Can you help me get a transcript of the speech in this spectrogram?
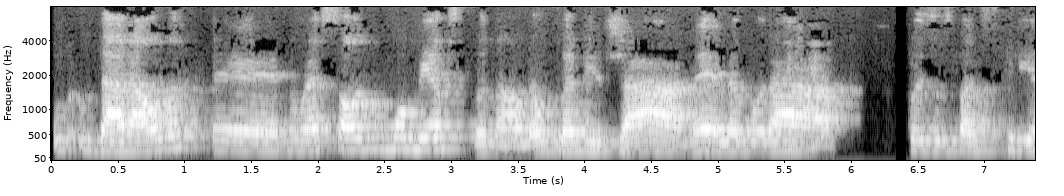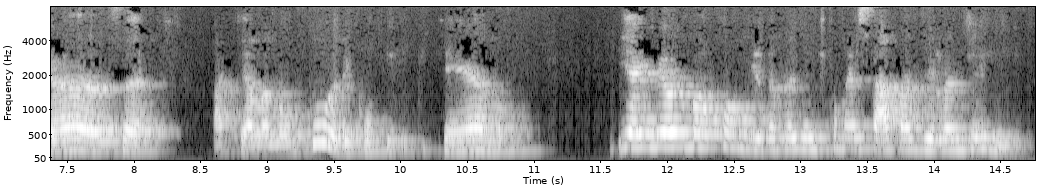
o, o, dar aula é, não é só no momento da aula, é o planejar, né, elaborar uhum. coisas para as crianças, aquela loucura e com filho pequeno. E aí meu irmão convida para a gente começar a fazer lingerie.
